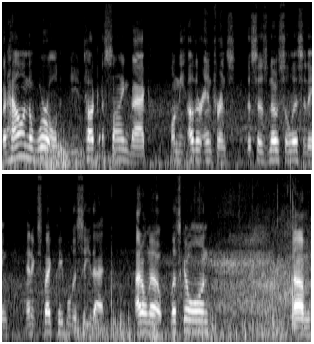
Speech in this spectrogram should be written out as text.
but how in the world do you tuck a sign back on the other entrance that says no soliciting and expect people to see that? I don't know. Let's go on. Um,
